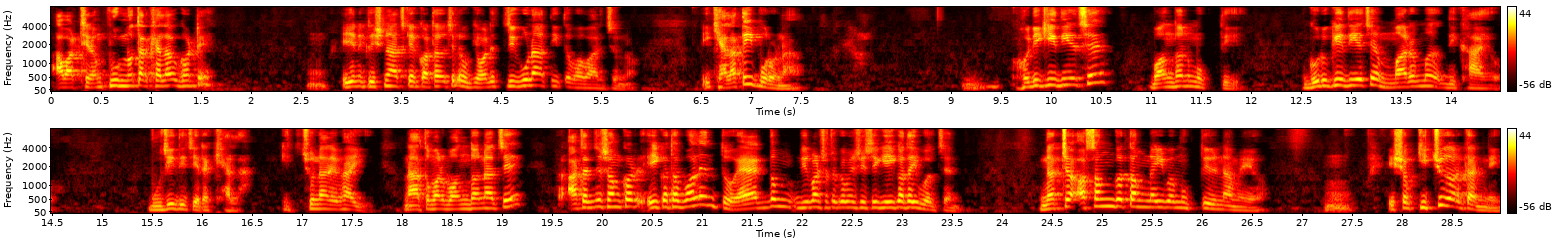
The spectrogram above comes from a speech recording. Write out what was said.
আবার সেরকম পূর্ণতার খেলাও ঘটে। এই জন্য কৃষ্ণ আজকে কথা হচ্ছিল ওকে বলে ত্রিগুণাতীত ভাবার জন্য। এই খেলাতেই পড়ো না। হরি কি দিয়েছে? বন্ধন মুক্তি। গুরু কি দিয়েছে? মর্ম দিখায়। বুঝিয়ে দিয়েছে, এটা খেলা। কিচ্ছু না রে ভাই। না, তোমার বন্ধন আছে। আচার্য শঙ্কর এই কথা বলেন তো, একদম নির্মাণ চট্টগ্রামের শেষে গিয়ে এই কথাই বলছেন। নাচ অসঙ্গতং নৈব মুক্তির নামে এসব কিচ্ছু দরকার নেই।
